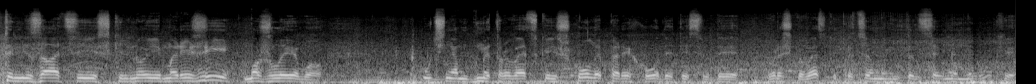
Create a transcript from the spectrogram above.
оптимізації шкільної мережі можливо учням Дмитровецької школи переходити сюди в Решковецьку при цьому інтенсивному рухі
